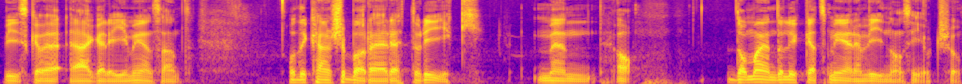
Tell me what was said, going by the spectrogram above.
vi ska äga det gemensamt. Och det kanske bara är retorik, men ja, de har ändå lyckats mer än vi någonsin gjort. så.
